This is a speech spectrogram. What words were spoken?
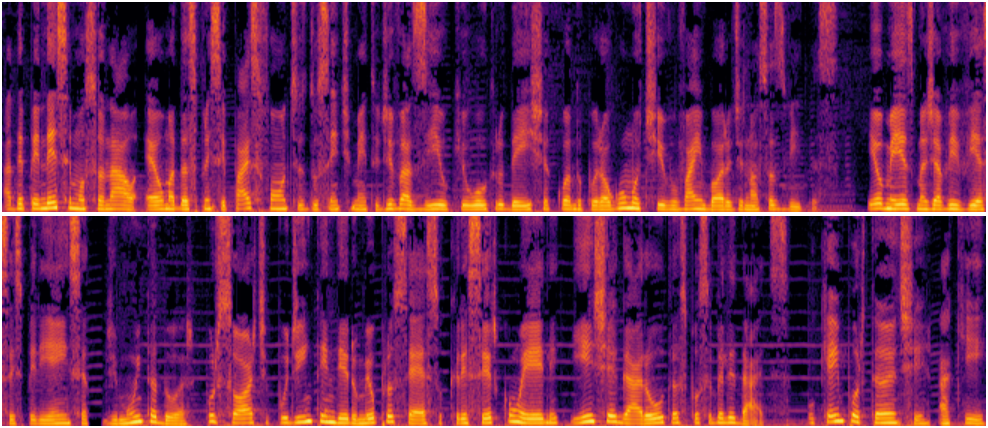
A dependência emocional é uma das principais fontes do sentimento de vazio que o outro deixa quando por algum motivo vai embora de nossas vidas. Eu mesma já vivi essa experiência de muita dor. Por sorte, pude entender o meu processo, crescer com ele e enxergar outras possibilidades. O que é importante aqui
